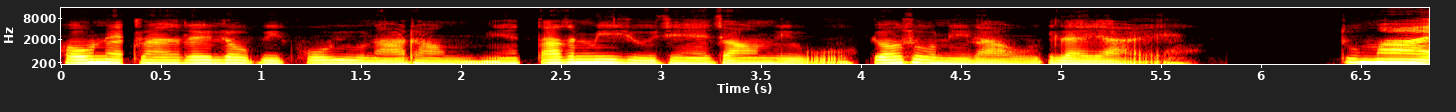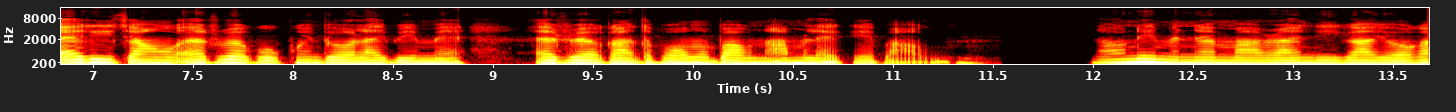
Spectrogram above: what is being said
ဖုန်းနဲ့ translate လုပ်ပြီးခိုးယူနားထောင်မြင်သားသမီးယူခြင်းအကြောင်းတွေကိုပြောဆိုနေတာကိုသိလိုက်ရတယ်။သူမကအဲ့ဒီအကြောင်းကို address ကိုဖွင့်ပြောလိုက်ပေမဲ့ address ကသဘောမပေါက်နားမလည်ခဲ့ပါဘူး။နောက်နေ့မနက်မှာရန်ဒီကယောဂ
